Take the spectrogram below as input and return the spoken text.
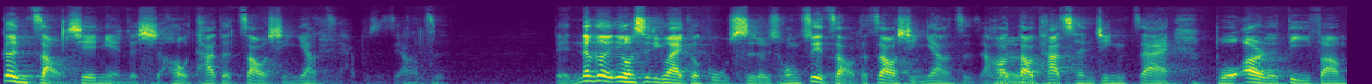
更早些年的时候，它的造型样子还不是这样子。对，那个又是另外一个故事了。从最早的造型样子，然后到他曾经在博二的地方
